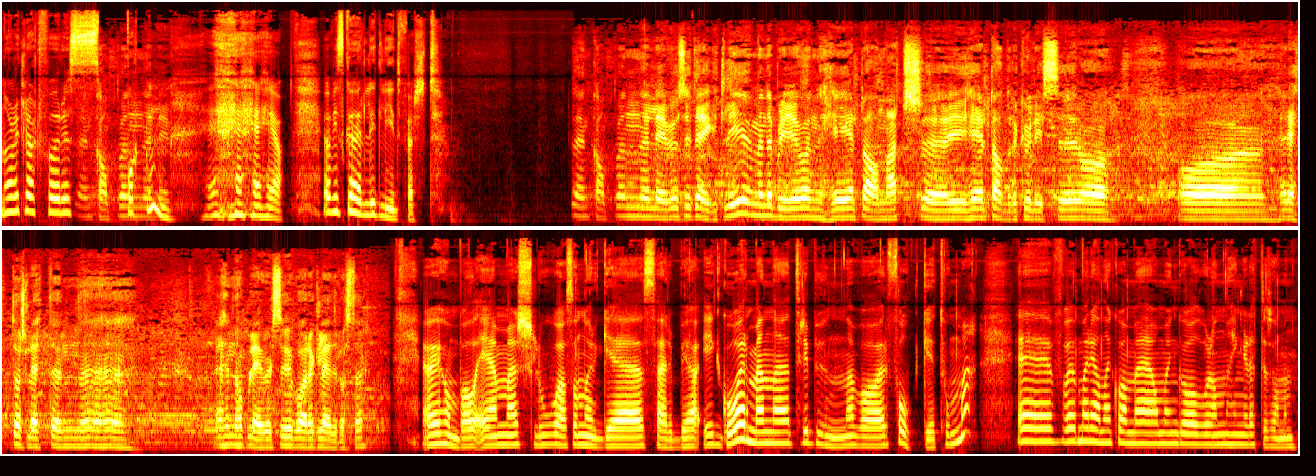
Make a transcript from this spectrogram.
Nå er det klart for sporten. ja. ja, vi skal høre litt lyd først. Den kampen lever jo sitt eget liv, men det blir jo en helt annen match eh, i helt andre kulisser. Og, og rett og slett en, eh, en, opplevelse vi bare gleder oss til. Ja, I håndball-EM slo altså Norge Serbia i går, men eh, tribunene var folketomme. Eh, Marianne Kvame Omengål, hvordan henger dette sammen?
